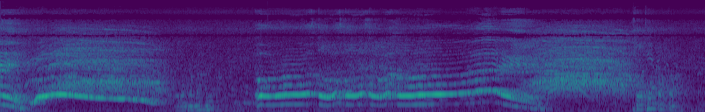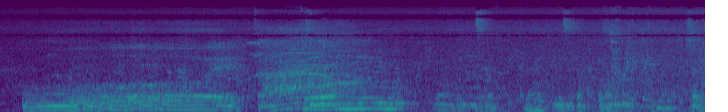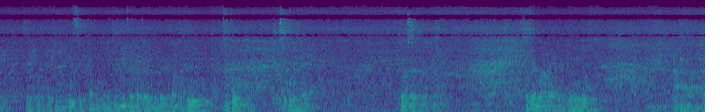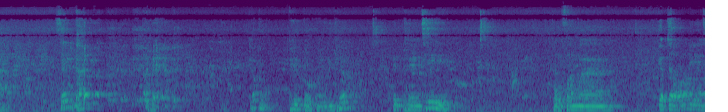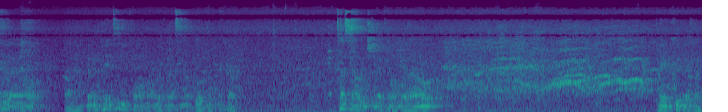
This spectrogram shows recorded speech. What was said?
ลองทำบ้างเพื่อนโอ้โอ้โอ้โอ้โอ้ยขอโทษต่ำโอ้ยสาธุๆว่าต้องมีสิบแล้วนะครับมีสิ่งต่ำประมาณนี้ใช่ครับ เจอตัวโอ้ถ้ามันพูดสิ่งต่ำผมวันนี้จะไม่มีใครเข้าใจมันเลยนอกจากดูทุกคนทุกคนครับเข้าใจผมครับ เข้าใจว่าอะไรอะโอ้โหซึ่งครับผมเพลงต่อไปนะครับ เป็นเพลงที่ ผมฟังมา เกือบจะสร้องปีที่แล้ว มันเป็นเพลงที่มีความหมายมากๆสำหรับตัวผมนะครับ ถ้าซาวด์เอนจิเนียร์พร้อมแล้ว เพลงขึ้นเลยครับ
